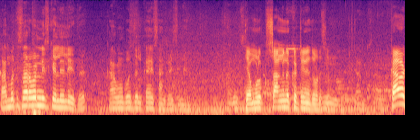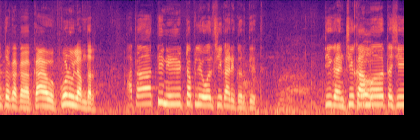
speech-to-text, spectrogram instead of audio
कामं तर सर्वांनीच केलेली आहेत. कामाबद्दल काही सांगायचं नाही. त्यामुळं सांगणं कठीण आहे थोडंसं. काय वाटतं काका? काय कोण होईल आमदार? आता तिन्ही टप लेवलची कार्यकर्ते आहेत. तिघांची कामं तशी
